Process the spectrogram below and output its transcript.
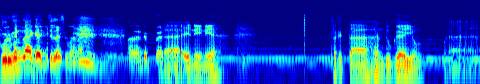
Buruan lah gak jelas malah. Malah debat. nah, ini ini ya cerita hantu gayung. Nah,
